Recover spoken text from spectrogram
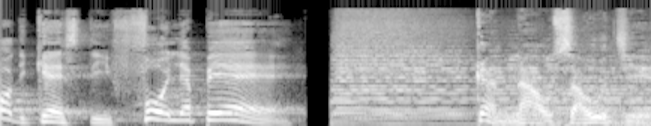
Podcast Folha PE. Canal Saúde.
